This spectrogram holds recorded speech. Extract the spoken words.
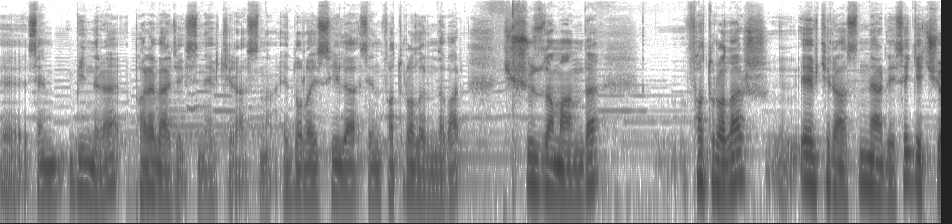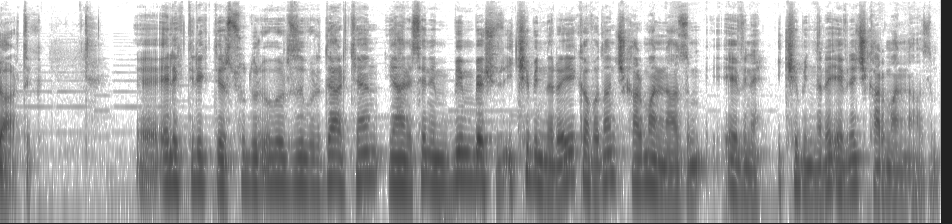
e, sen 1000 lira para vereceksin ev kirasına. E, dolayısıyla senin faturaların da var. Şu zamanda faturalar e, ev kirasını neredeyse geçiyor artık. E, elektriktir, sudur, ıvır zıvır derken yani senin 1500-2000 lirayı kafadan çıkarman lazım evine. 2000 lirayı evine çıkarman lazım.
